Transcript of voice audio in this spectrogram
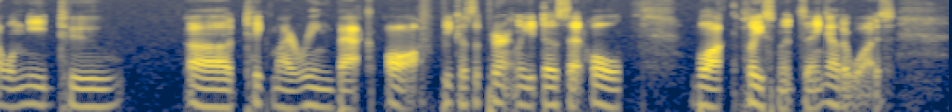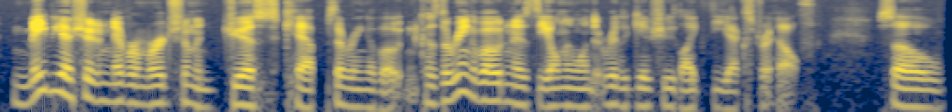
I will need to uh, take my ring back off because apparently it does that whole block placement thing. Otherwise, maybe I should have never merged them and just kept the Ring of Odin because the Ring of Odin is the only one that really gives you like the extra health. So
